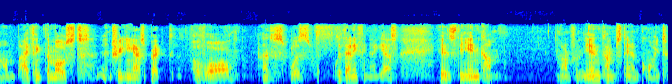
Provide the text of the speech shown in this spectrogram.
um, i think the most intriguing aspect of all as was with anything, I guess, is the income. Um, from the income standpoint,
